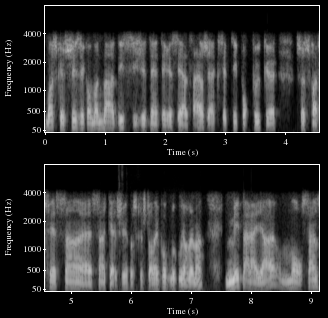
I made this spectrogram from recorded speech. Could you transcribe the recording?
Moi, ce que je sais, c'est qu'on m'a demandé si j'étais intéressé à le faire. J'ai accepté pour peu que ce soit fait sans, euh, sans cacher, parce que je travaille pas pour le gouvernement. Mais par ailleurs, mon sens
